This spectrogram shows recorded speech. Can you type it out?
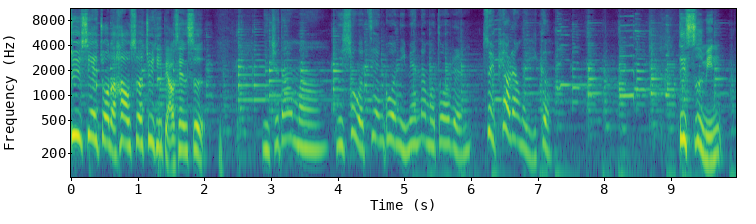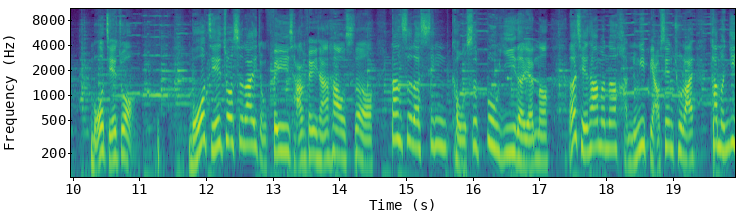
巨蟹座的好色具体表现是，你知道吗？你是我见过里面那么多人最漂亮的一个。第四名，摩羯座。摩羯座是那一种非常非常好色哦，但是呢心口是不一的人哦，而且他们呢很容易表现出来，他们一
